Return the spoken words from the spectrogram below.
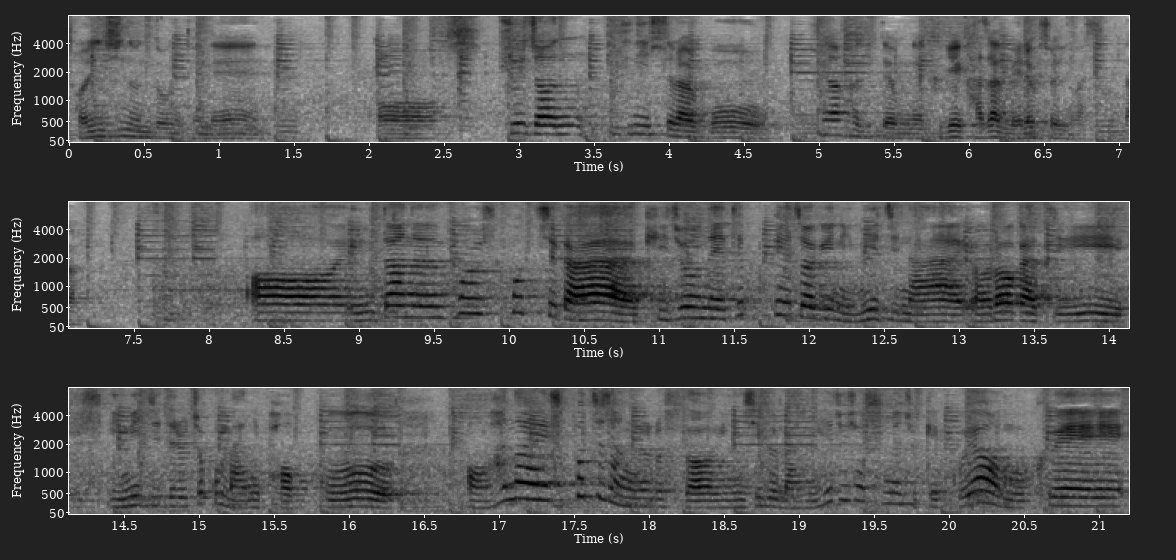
전신 운동이 되는 어, 퓨전 피트니스라고 생각하기 때문에 그게 가장 매력적인 것 같습니다. 어, 일단은 폴 스포츠가 기존의 특혜적인 이미지나 여러 가지 이미지들을 조금 많이 벗고 어, 하나의 스포츠 장르로서 인식을 많이 해주셨으면 좋겠고요. 뭐 그에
